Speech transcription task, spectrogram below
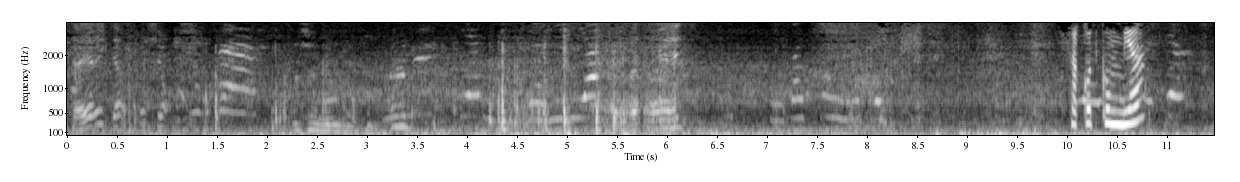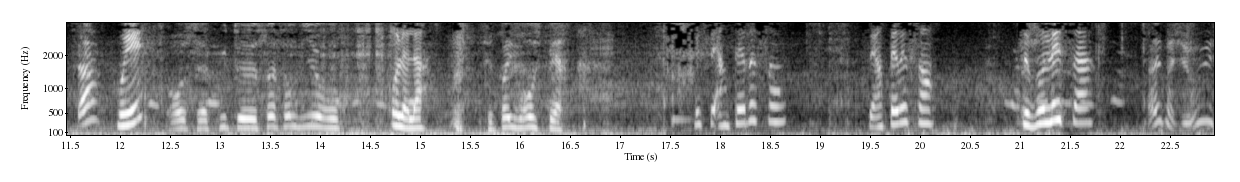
C'est Eric, hein, attention. Attention, il y a des enfants. Hop. Attends, Eric. sakot combien Ça? Oui Oh, ça coûte euh, 70 euros. oh là là C'est pas une grosse perte. Mais c'est intéressant. C'est intéressant. Tu voulais ça? Ah oui, bah, oui,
